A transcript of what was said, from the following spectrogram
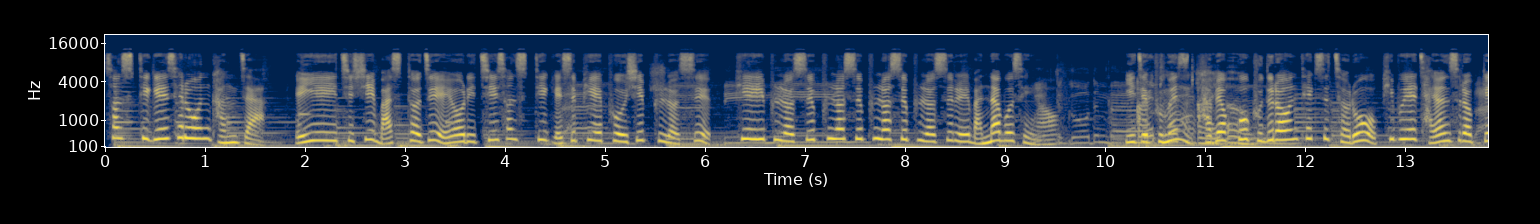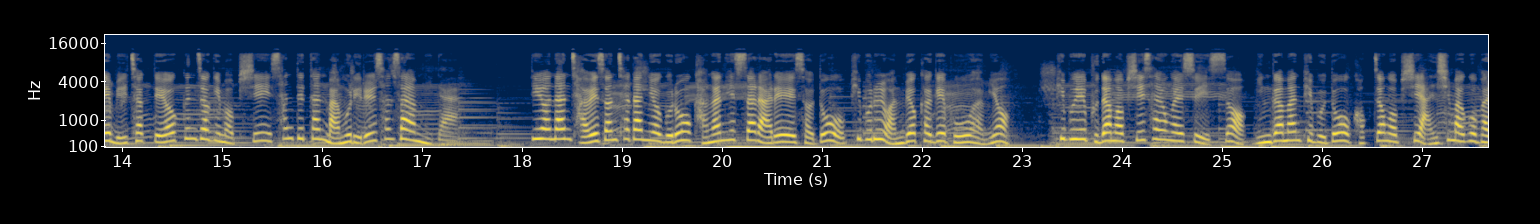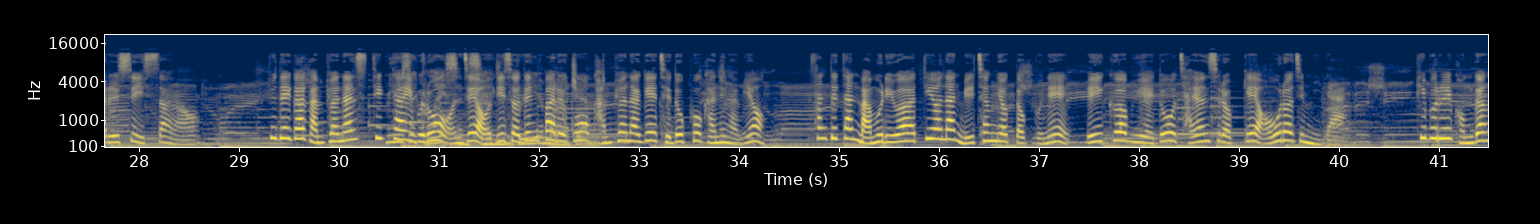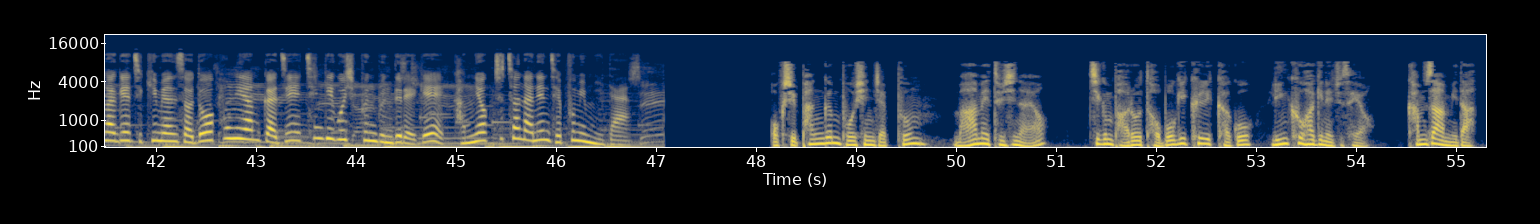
선스틱의 새로운 강자 AHC 마스터즈 에어리치 선스틱 SPF 50 플러스 PA 플러스 플러스 플러스 플러스를 만나보세요. 이 제품은 가볍고 부드러운 텍스처로 피부에 자연스럽게 밀착되어 끈적임 없이 산뜻한 마무리를 선사합니다. 뛰어난 자외선 차단력으로 강한 햇살 아래에서도 피부를 완벽하게 보호하며 피부에 부담 없이 사용할 수 있어 민감한 피부도 걱정 없이 안심하고 바를 수 있어요. 휴대가 간편한 스틱 타입으로 언제 어디서든 빠르고 간편하게 재도포 가능하며 산뜻한 마무리와 뛰어난 밀착력 덕분에 메이크업 위에도 자연스럽게 어우러집니다. 피부를 건강하게 지키면서도 편리함까지 챙기고 싶은 분들에게 강력 추천하는 제품입니다. 혹시 방금 보신 제품 마음에 드시나요? 지금 바로 더보기 클릭하고 링크 확인해주세요. 감사합니다.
